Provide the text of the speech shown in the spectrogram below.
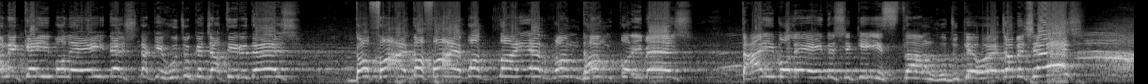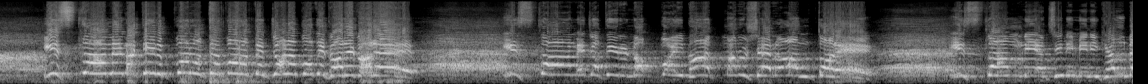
অনেকেই বলে এই দেশ নাকি হুজুকে জাতির দেশ। দফায় দফায় বদলায় এর রংঢং পরিবেশ। তাই বলে এই দেশে কি ইসলাম হুজুকে হয়ে যাবে শেষ? ইসলামে জাতির পরতে পরতে জনপদে ঘরে ঘরে। ইসলামে জাতির নব্বই ভাগ মানুষের অন্তরে। ইসলাম নিয়ে চিনিমিনি খেলবে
